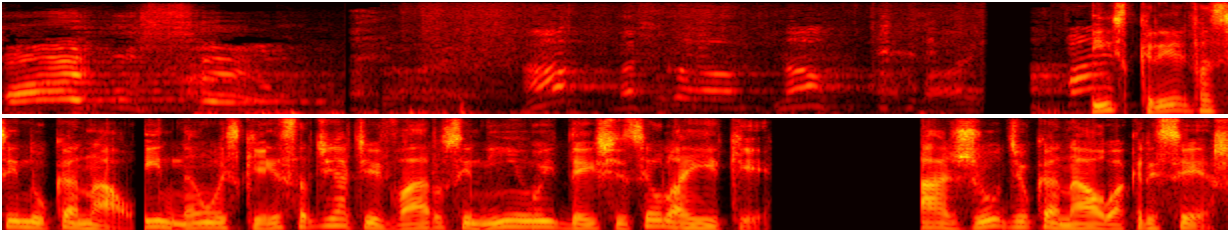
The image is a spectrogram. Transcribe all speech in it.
Vai do céu! Hã? Não. Inscreva-se no canal e não esqueça de ativar o sininho e deixe seu like. Ajude o canal a crescer.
